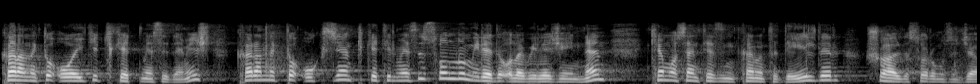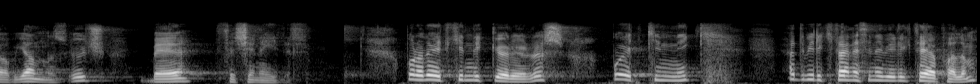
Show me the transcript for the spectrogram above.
Karanlıkta O2 tüketmesi demiş. Karanlıkta oksijen tüketilmesi solunum ile de olabileceğinden kemosentezin kanıtı değildir. Şu halde sorumuzun cevabı yalnız 3, B seçeneğidir. Burada etkinlik görüyoruz. Bu etkinlik, hadi bir iki tanesini birlikte yapalım.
